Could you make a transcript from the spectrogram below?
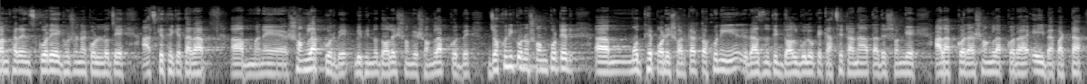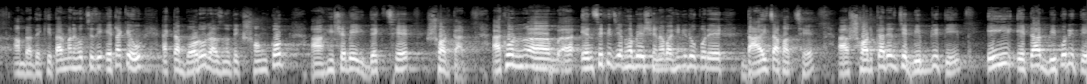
কনফারেন্স করে ঘোষণা করল যে আজকে থেকে তারা মানে সংলাপ করবে, বিভিন্ন দলের সঙ্গে সংলাপ করবে। যখনই কোনো সংকটের মধ্যে পড়ে সরকার, তখনই রাজনৈতিক দলগুলোকে কাছে টানা, তাদের সঙ্গে আলাপ করা, সংলাপ করা, এই ব্যাপারটা আমরা দেখি। তার মানে হচ্ছে যে এটাকেও একটা বড় রাজনৈতিক সংকট হিসেবেই দেখছে সরকার। এখন এনসিপি যেভাবে সেনাবাহিনীর উপরে দায় চাপাচ্ছে সরকারের যে বিবৃতি, এই এটার বিপরীতে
